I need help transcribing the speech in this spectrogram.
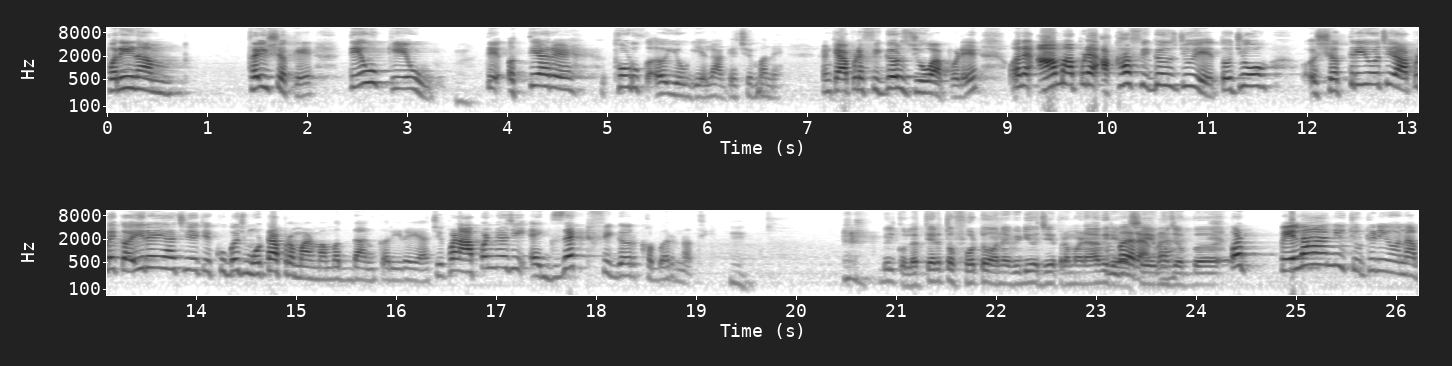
પરિણામ થઈ શકે તેવું કેવું તે અત્યારે થોડુંક અયોગ્ય લાગે છે મને. કારણ કે આપણે ફિગર્સ જોવા પડે. અને આમ આપણે આખા ફિગર્સ જોઈએ તો જો ક્ષત્રિયો છે આપણે કહી રહ્યા છીએ કે ખૂબ જ મોટા પ્રમાણમાં મતદાન કરી રહ્યા છે પણ આપણને હજી એક્ઝેક્ટ ફિગર ખબર નથી. બિલકુલ. અત્યારે તો ફોટો અને વીડિયો જે પ્રમાણે આવી રહ્યા છે એ મુજબ પણ પહેલાની ચૂંટણીઓના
